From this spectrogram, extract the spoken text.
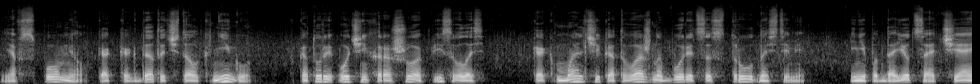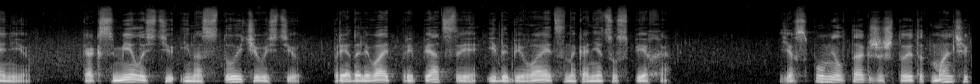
Я вспомнил, как когда-то читал книгу, в которой очень хорошо описывалось, как мальчик отважно борется с трудностями и не поддается отчаянию, как смелостью и настойчивостью преодолевает препятствия и добивается, наконец, успеха. Я вспомнил также, что этот мальчик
